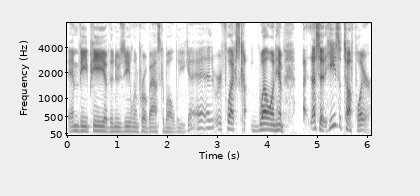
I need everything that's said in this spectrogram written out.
MVP of the New Zealand Pro Basketball League. And it reflects well on him. That's it. He's a tough player.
